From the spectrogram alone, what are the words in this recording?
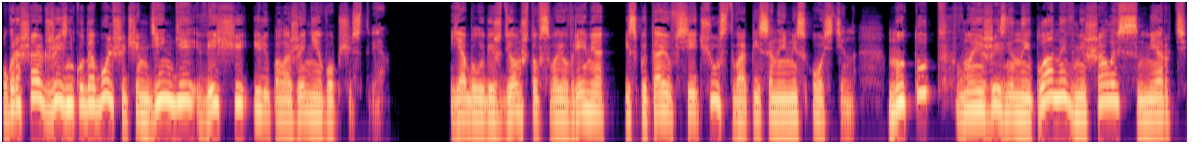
украшают жизнь куда больше, чем деньги, вещи или положение в обществе. Я был убежден, что в свое время испытаю все чувства, описанные мисс Остин, но тут в мои жизненные планы вмешалась смерть,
